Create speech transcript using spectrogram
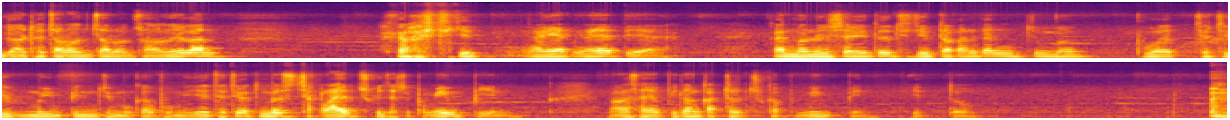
nggak ada calon-calon. Soalnya kan kalau sedikit ngayat-ngayat ya kan manusia itu diciptakan kan cuma buat jadi pemimpin di muka bumi. Ya jadi otomatis sejak lahir juga jadi pemimpin. Maka saya bilang kader juga pemimpin gitu.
